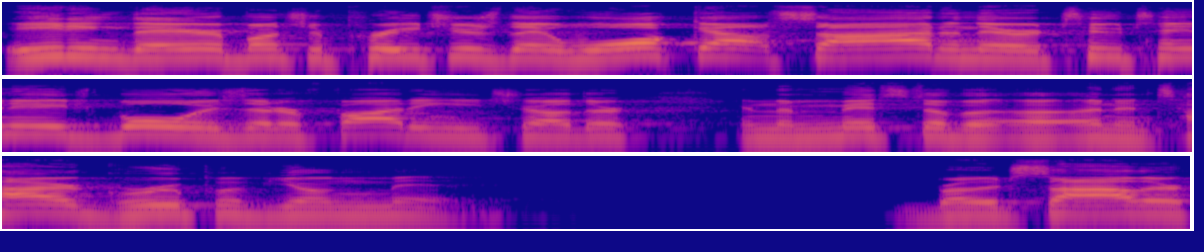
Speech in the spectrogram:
eating there. A bunch of preachers. They walk outside, and there are two teenage boys that are fighting each other in the midst of a, an entire group of young men. Brother Siler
